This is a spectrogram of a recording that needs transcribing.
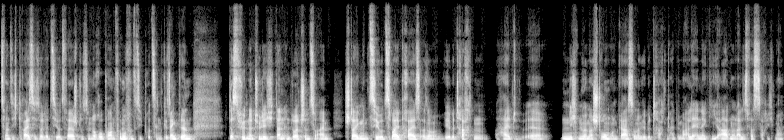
2030 soll der CO2-Ausstoß in Europa um 55 Prozent gesenkt werden. Das führt natürlich dann in Deutschland zu einem steigenden CO2-Preis. Also wir betrachten halt äh, nicht nur immer Strom und Gas, sondern wir betrachten halt immer alle Energiearten und alles, was, sag ich mal,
